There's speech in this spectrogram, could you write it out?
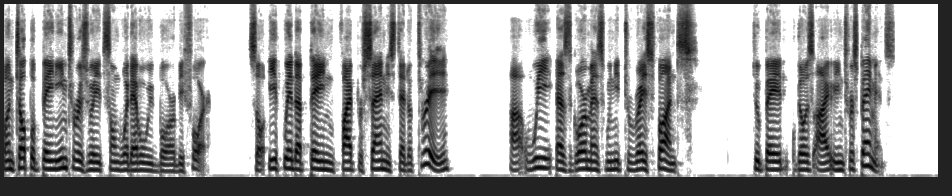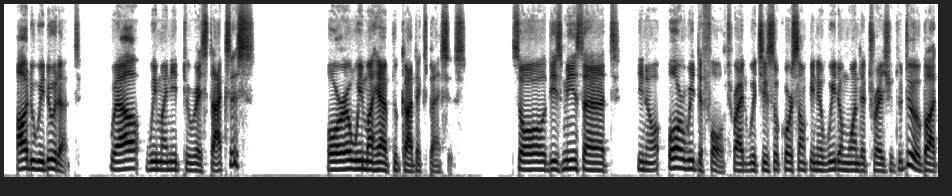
on top of paying interest rates on whatever we borrowed before. So if we end up paying 5% instead of 3 uh, we as governments, we need to raise funds to pay those high interest payments. How do we do that? Well, we might need to raise taxes or we might have to cut expenses. So this means that, you know, or we default, right? Which is, of course, something that we don't want the treasury to do. But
